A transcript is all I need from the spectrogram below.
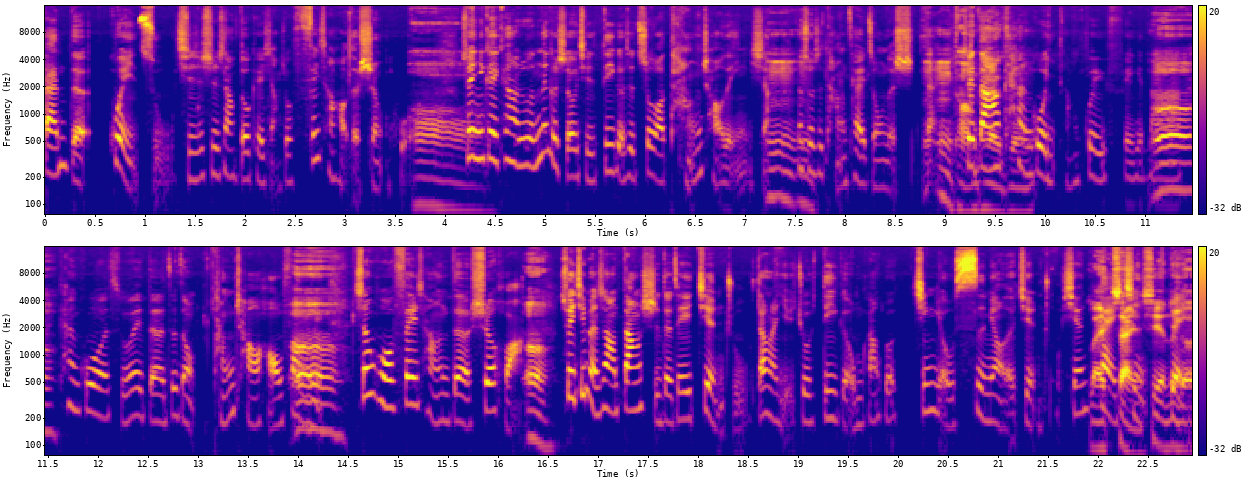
般的贵族其实事实上都可以享受非常好的生活。哦，所以你可以看到，如果那个时候其实第一个是受到唐朝的影响，那时候是唐太宗的时代，所以大家看过杨贵妃啦，看过所谓的这种唐朝豪放，生活非常的奢华。嗯，所以基本上当时的这些建筑，当然也就第一个，我们刚刚说经由寺庙的建筑先带进对。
